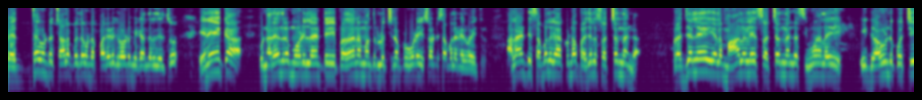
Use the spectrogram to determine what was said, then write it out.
పెద్దగా ఉంటుంది చాలా పెద్దగా ఉంటుంది పర్యటక గ్రౌండ్ మీకు అందరికీ తెలుసు. అనేక ఇప్పుడు నరేంద్ర మోడీ లాంటి ప్రధాన మంత్రులు వచ్చినప్పుడు కూడా ఇటువంటి సభలు నిర్వహించారు. అలాంటి సభలు కాకుండా ప్రజలు స్వచ్ఛందంగా ప్రజలే ఇలా మాలలే స్వచ్ఛందంగా సింహాలయ ఈ గ్రౌండ్కి వచ్చి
